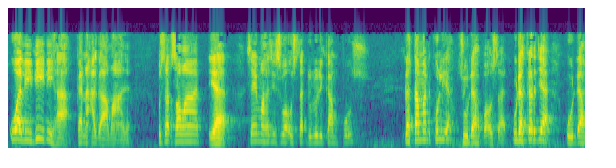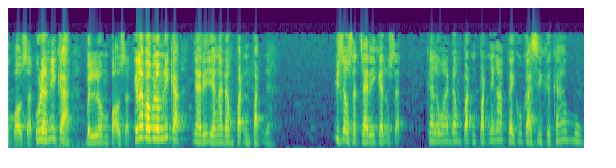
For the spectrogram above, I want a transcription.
Wali diniha, karena agamanya. Ustaz Somad, ya. Saya mahasiswa Ustaz dulu di kampus. Udah tamat kuliah? Sudah Pak Ustaz. Udah kerja? Udah Pak Ustaz. Udah nikah? Belum Pak Ustaz. Kenapa belum nikah? Nyari yang ada empat-empatnya. Bisa Ustaz carikan Ustaz. Kalau ada empat-empatnya ngapain ku kasih ke kamu?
